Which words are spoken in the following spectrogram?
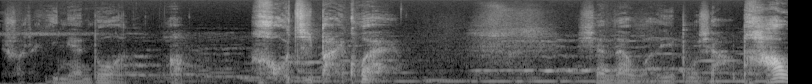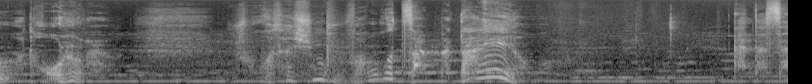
说这一年多了啊，好几百块。现在我的一部下爬我头上来了，说我在巡捕房，我怎么待呀？我安德森，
